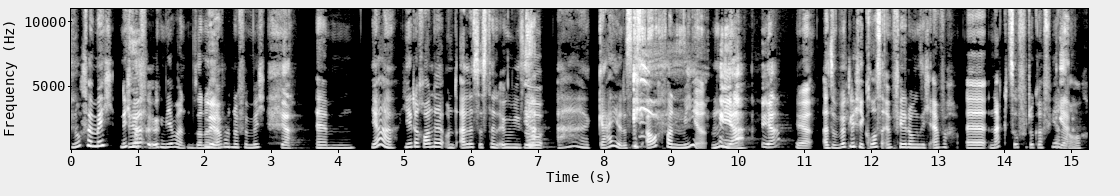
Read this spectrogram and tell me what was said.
Nur für mich, nicht Ja. mal für irgendjemanden, sondern Nö. einfach nur für mich. ja. Ähm, ja, jede Rolle und alles ist dann irgendwie so, Ja. ah, geil, das ist auch von mir. Mm. Ja, ja. Ja, also wirklich eine große Empfehlung, sich einfach äh, nackt zu fotografieren Ja. auch.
